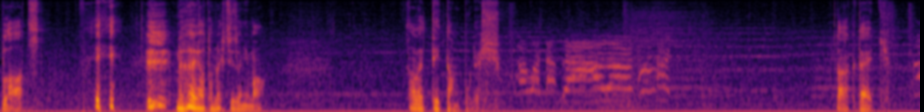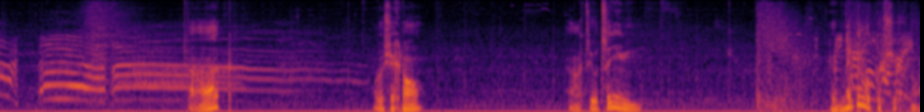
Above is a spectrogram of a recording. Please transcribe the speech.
Plác. ne, já tam nechci za nima. Ale ty tam půjdeš. Tak, teď. Tak. To všechno. Já chci ocenění. Nebylo to všechno.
